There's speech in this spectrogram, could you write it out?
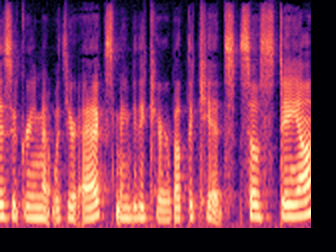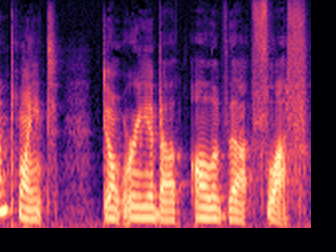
disagreement with your ex, maybe they care about the kids. So stay on point. Don't worry about all of that fluff.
